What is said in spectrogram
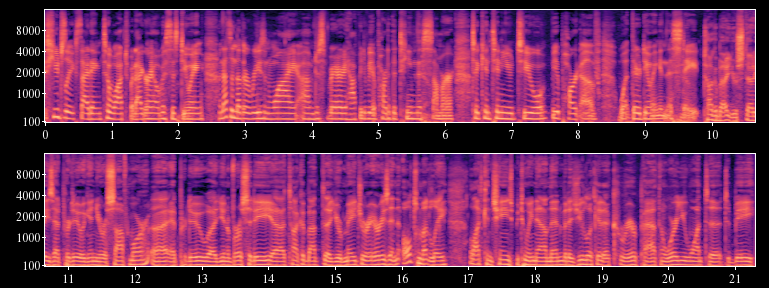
hugely exciting to watch what AgriNovus is doing. And that's another reason why I'm just very happy to be a part of the team this summer to continue to be a part of what they're doing in this state. Yeah. Talk about your studies at Purdue. Again, you're a sophomore uh, at Purdue uh, University. Uh, talk about uh, your major areas. And ultimately, a lot can change between now and then. But as you look at a career path and where you want to, to be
